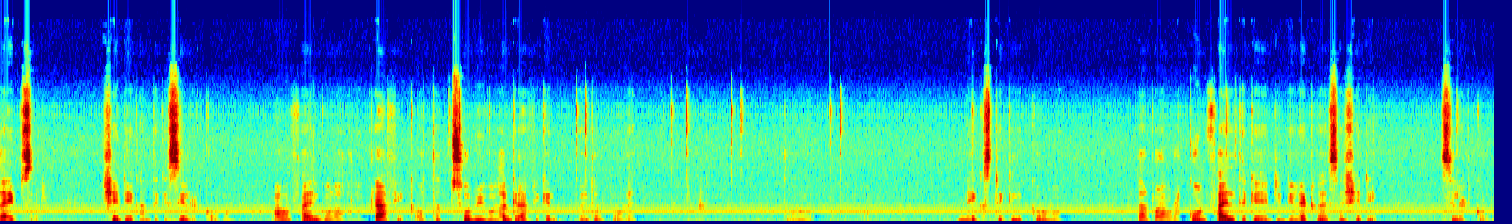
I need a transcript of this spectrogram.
টাইপসের সেটি এখান থেকে সিলেক্ট করব। আমার ফাইলগুলো হলো গ্রাফিক অর্থাৎ ছবিগুলো গ্রাফিকের ভেতর পড়ে। তো নেক্সটে ক্লিক করব। তারপর আমরা কোন ফাইল থেকে এটি ডিলিট হয়েছে সেটি সিলেক্ট করব।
